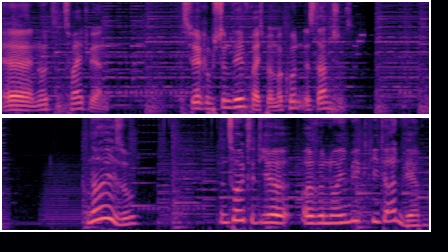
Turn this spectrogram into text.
äh, nur zu zweit wären. Das wäre bestimmt hilfreich beim Erkunden des Dungeons. Na also, dann solltet ihr eure neuen Mitglieder anwerben.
